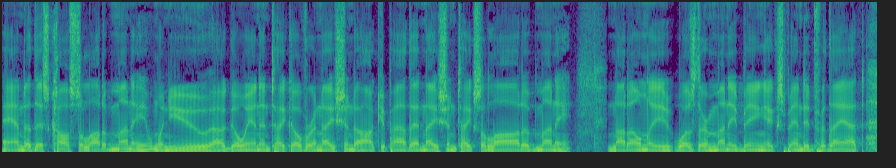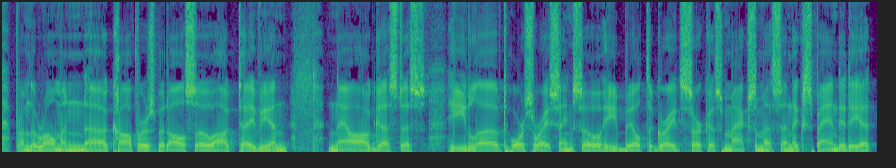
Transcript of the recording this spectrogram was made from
And uh, this cost a lot of money. When you uh, go in and take over a nation to occupy that nation takes a lot of money. Not only was there money being expended for that from the Roman uh, coffers, but also Octavian, now Augustus, he loved loved horse racing, so he built the great Circus Maximus and expanded it,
